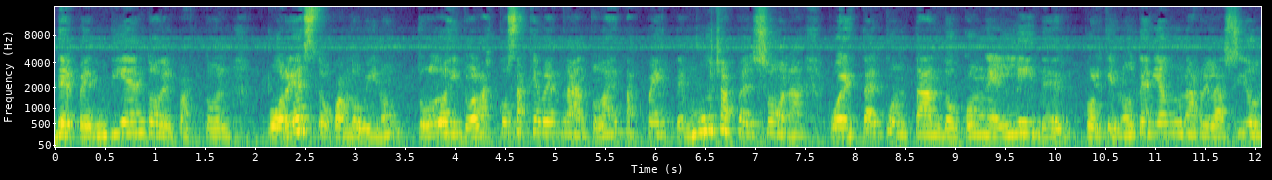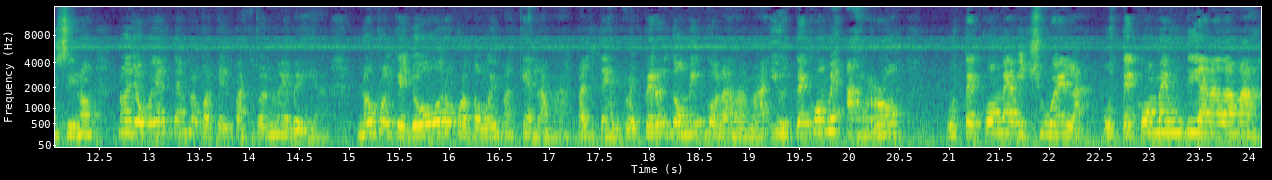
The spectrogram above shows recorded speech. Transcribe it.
dependiendo del pastor. Por eso cuando vino todos y todas las cosas que vendrán, todas estas pestes, muchas personas por estar contando con el líder porque no tenían una relación, sino, no, yo voy al templo para que el pastor me vea. No, porque yo oro cuando voy más que nada más para el templo, espero el domingo nada más. Y usted come arroz, usted come habichuela, usted come un día nada más.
